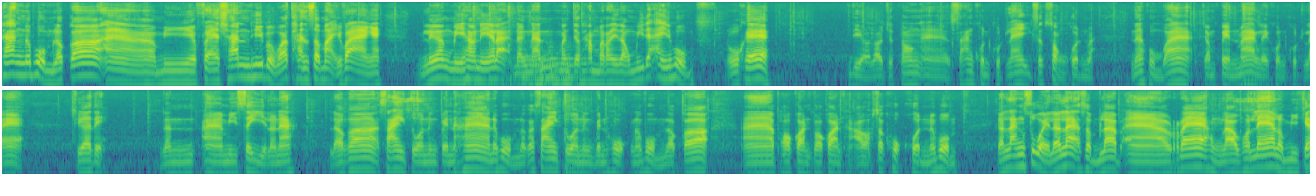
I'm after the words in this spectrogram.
ช่างนะผม แล้วก็อ่ามีแฟชั่นที่แบบว่าทันสมัยว่าไง เรื่องมีเท่านี้แหละ ดังนั้นมันจะทำอะไรเราไม่ได้นะผม โอเค เดี๋ยวเราจะต้องอสร้างคนขุดแร่อีกสักสองคนว่ะนะผมว่าจำเป็นมากเลยคนขุดแร่เชื่อสิดันอามีสี่แล้วนะแล้วก็สร้างอีกตัวหนึ่งเป็นห้านะผม แล้วก็สร้างอีกตัวหนึ่งเป็นหกนะผม แล้วก็อ่าพอก่อนพอก่อนเอาสักหกคนนะผม กำลังสวยแล้วแหละสำหรับอ่าแร่ของเราเพราะแร่เรามีแค่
